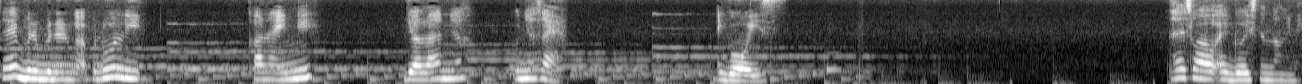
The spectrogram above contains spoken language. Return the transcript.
Saya benar-benar nggak peduli. Karena ini jalannya punya saya. Egois. Saya selalu egois tentang ini.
